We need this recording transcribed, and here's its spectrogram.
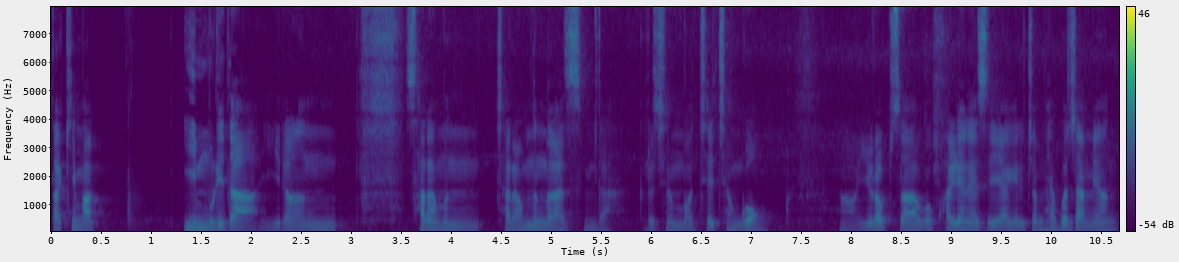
딱히 막 인물이다 이런 사람은 잘 없는 것 같습니다. 그렇지만 뭐 제 전공 어, 유럽사하고 관련해서 이야기를 좀 해보자면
